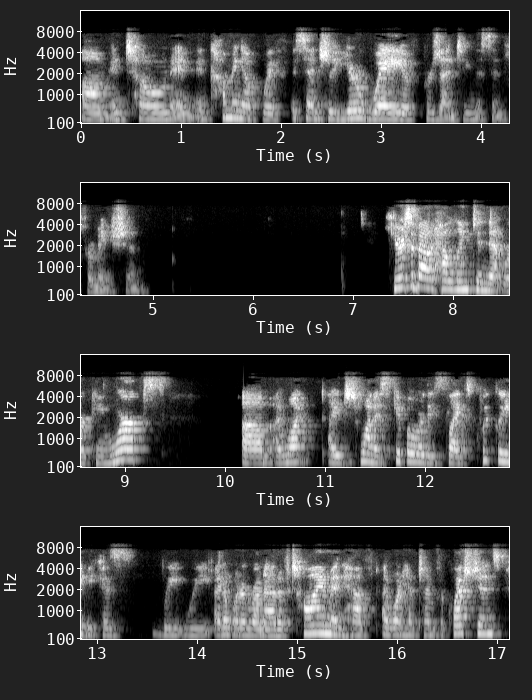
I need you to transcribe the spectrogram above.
um, and tone and, and coming up with essentially your way of presenting this information. Here's about how LinkedIn networking works. Um, I want, I just want to skip over these slides quickly because we, we, I don't want to run out of time and have, I want to have time for questions.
